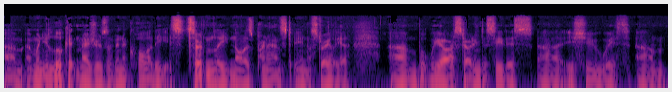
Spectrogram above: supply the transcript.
Um, and when you look at measures of inequality, it's certainly not as pronounced in Australia, um, but we are starting to see this uh, issue with. Um,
